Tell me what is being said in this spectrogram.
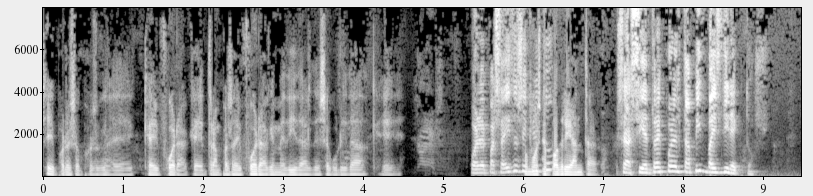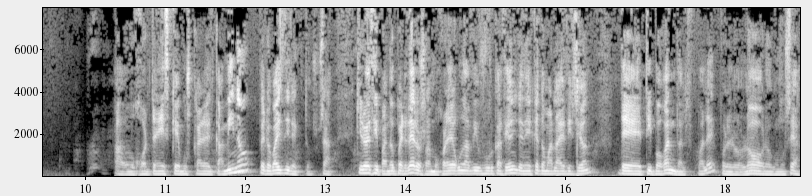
Sí, por eso, pues que, que hay fuera, qué trampas hay fuera, qué medidas de seguridad, que Por el pasadizo cómo se secreto, podría entrar. o sea, si entráis por el tapiz, vais directos. A lo mejor tenéis que buscar el camino, pero vais directos. O sea, quiero decir, para no perderos, a lo mejor hay alguna bifurcación y tenéis que tomar la decisión de tipo Gandalf, ¿vale? Por el olor o como sea.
